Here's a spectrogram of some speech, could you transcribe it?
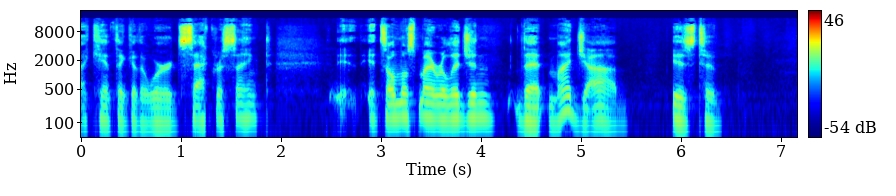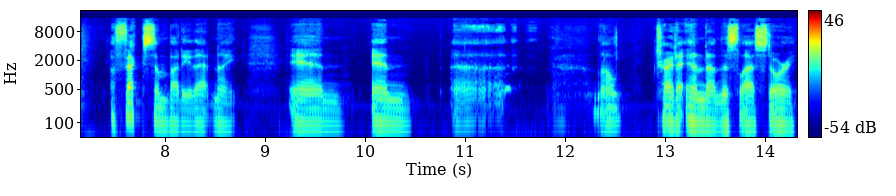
I can't think of the word sacrosanct. It, it's almost my religion that my job is to affect somebody that night, and and uh, I'll try to end on this last story.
